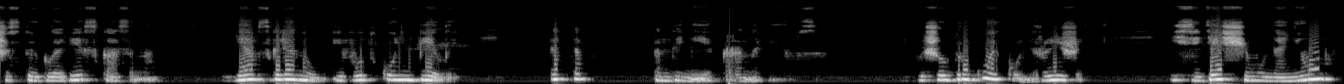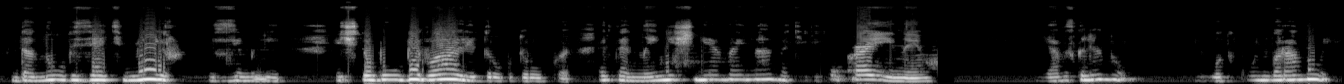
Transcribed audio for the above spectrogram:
Шестой главе сказано «Я взглянул, и вот конь белый». Это пандемия коронавируса. И вышел другой конь, рыжий, и сидящему на нем дано взять мир с земли, и чтобы убивали друг друга. Это нынешняя война на территории України. Я взглянул, и вот конь вороной,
